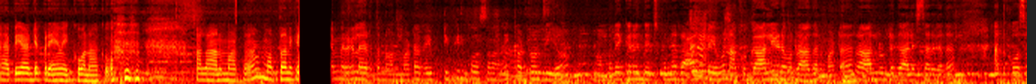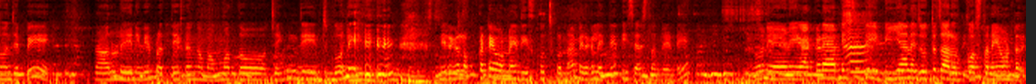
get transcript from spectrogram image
హ్యాపీగా అంటే ప్రేమ ఎక్కువ నాకు. అలా అనమాట. మొత్తానికి మిరగలేరుతున్నాం అనమాట రేపు టిఫిన్ కోసం అని కంట్రోల్ బియ్యం మా అమ్మ దగ్గర నుంచి తెచ్చుకున్న రాళ్ళు లేవు. నాకు గాలి వేయడం రాదనమాట రాళ్ళు ఉంటే గాలిస్తారు కదా. అందుకోసం అని చెప్పి రాళ్ళు లేనివి ప్రత్యేకంగా మా అమ్మతో చెకింగ్ చేయించుకొని మిరగలు ఒక్కటే ఉన్నాయి తీసుకొచ్చుకున్నా. మిరగలు అయితే తీసేస్తానులేండి ఇగో నేను ఎక్కడ ఎర్నిచ్చింది బియ్యాన్ని చూస్తే చాలు ఉరుకొస్తూనే ఉంటుంది.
